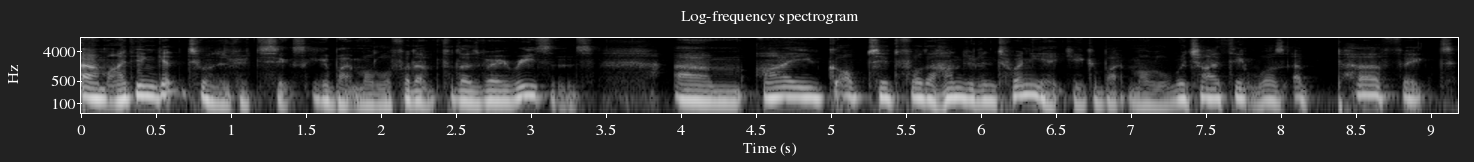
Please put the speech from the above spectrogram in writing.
um, I didn't get the 256 gigabyte model for that for those very reasons. Um, I opted for the 128 gigabyte model, which I think was a perfect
